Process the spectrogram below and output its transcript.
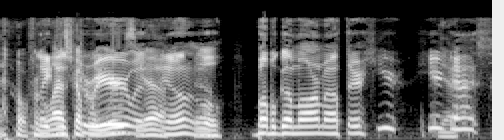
From the last couple of years. with yeah. you know a little bubblegum arm out there. Here, here, Yeah. guys.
